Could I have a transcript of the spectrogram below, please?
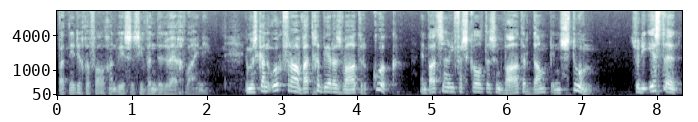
wat nie die geval gaan wees as die wind dit wegwaai nie. En mens kan ook vra wat gebeur as water kook en wat is nou die verskil tussen waterdamp en stoom? So die eerste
